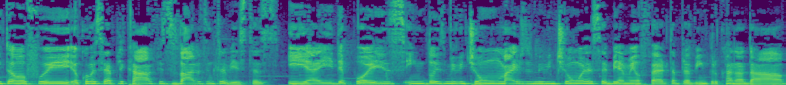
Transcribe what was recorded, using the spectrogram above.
Então eu fui, eu comecei a aplicar, fiz várias entrevistas. E aí depois, em 2021, mais de 2021, eu recebi a minha oferta para vir pro Canadá,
